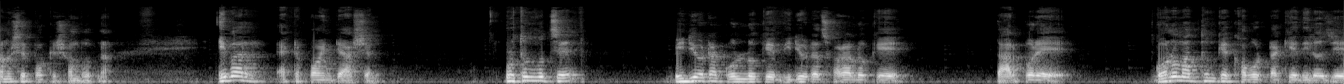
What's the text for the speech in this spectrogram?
মানুষের পক্ষে সম্ভব না। এবার একটা পয়েন্টে আসেন। প্রথম হচ্ছে, ভিডিওটা করল কে, ভিডিওটা ছড়ালো কে, তারপরে গণমাধ্যমকে খবরটা কে দিল যে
